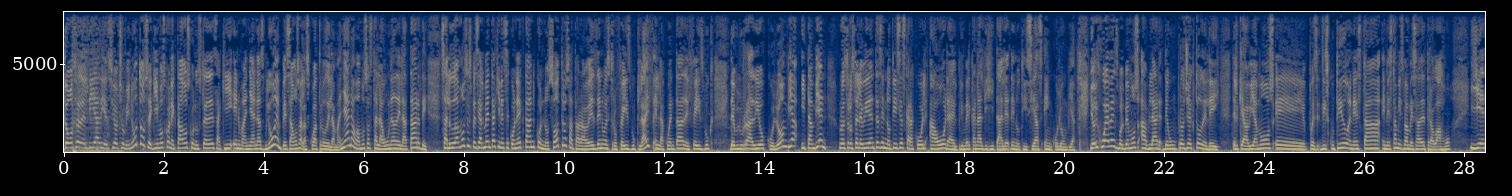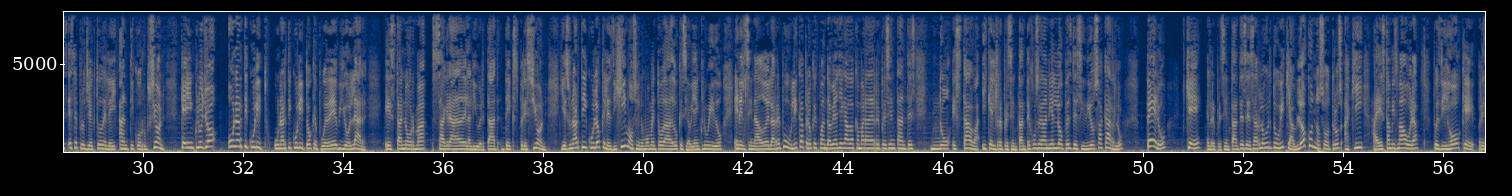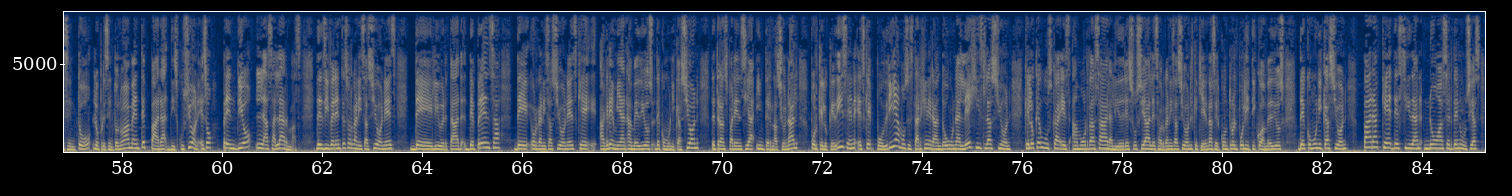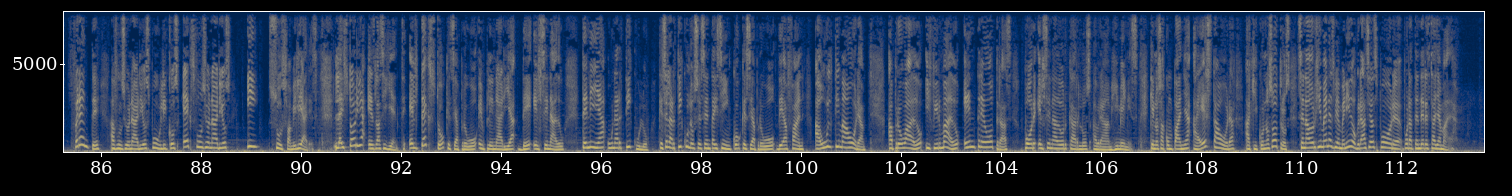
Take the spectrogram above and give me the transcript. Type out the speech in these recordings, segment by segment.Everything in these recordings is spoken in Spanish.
12 del día, 18 minutos. Seguimos conectados con ustedes aquí en Mañanas Blue. Empezamos a las 4 de la mañana, vamos hasta la 1 de la tarde. Saludamos especialmente a quienes se conectan con nosotros a través de nuestro Facebook Live en la cuenta de Facebook de Blue Radio Colombia y también nuestros televidentes en Noticias Caracol, ahora el primer canal digital de noticias en Colombia. Y hoy jueves volvemos a hablar de un proyecto de ley del que habíamos eh, pues discutido en esta, en esta misma mesa de trabajo y es este proyecto de ley anticorrupción corrupción, que incluyó un articulito, un articulito que puede violar esta norma sagrada de la libertad de expresión. Y es un artículo que les dijimos en un momento dado que se había incluido en el Senado de la República, pero que cuando había llegado a Cámara de Representantes no estaba y que el representante José Daniel López decidió sacarlo, pero que el representante César Lobertubi, que habló con nosotros aquí a esta misma hora, pues dijo que presentó, lo presentó nuevamente para discusión. Eso prendió las alarmas de diferentes organizaciones de libertad de prensa, de organizaciones que agremian a medios de comunicación, de transparencia internacional, porque lo que dicen es que podríamos estar generando una legislación que lo que busca es amordazar a líderes sociales, a organizaciones que quieren hacer control político a medios de comunicación para que decidan no hacer denuncias frente a funcionarios públicos, exfuncionarios y sus familiares. La historia es la siguiente. El texto que se aprobó en plenaria del Senado tenía un artículo, que es el artículo 65, que se aprobó de afán a última hora, aprobado y firmado, entre otras, por el senador Carlos Abraham Jiménez, que nos acompaña a esta hora aquí con nosotros. Senador Jiménez, bienvenido. Gracias por, eh, por atender esta llamada.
